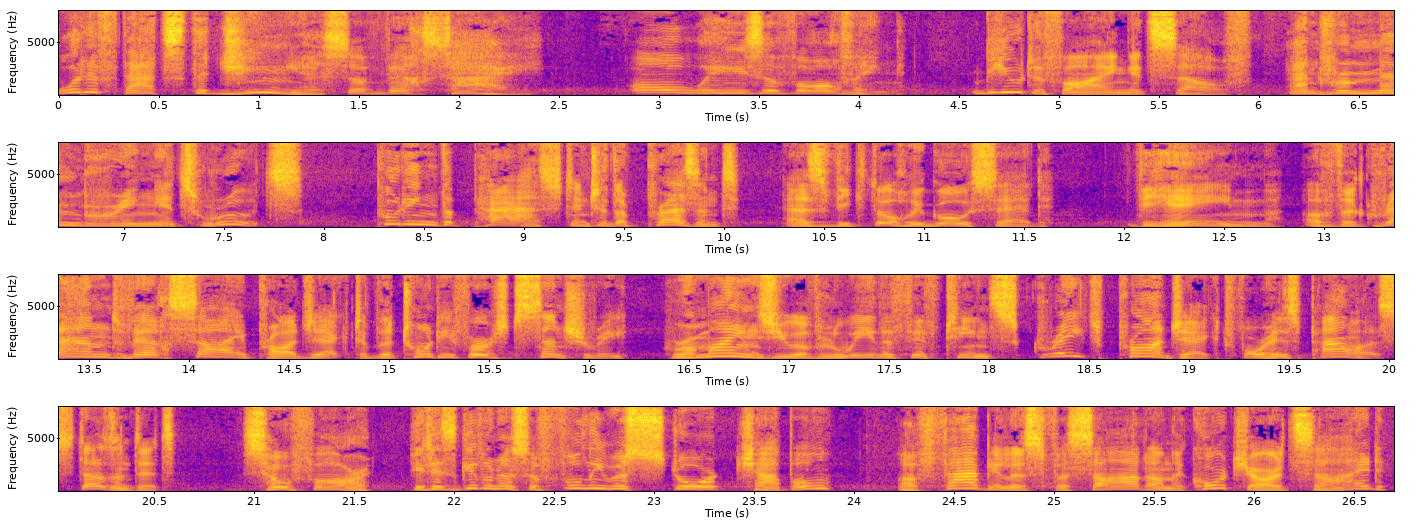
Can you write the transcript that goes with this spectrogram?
What if that's the genius of Versailles? Always evolving, beautifying itself, and remembering its roots, putting the past into the present, as Victor Hugo said. The aim of the Grand Versailles project of the 21st century reminds you of Louis XV's great project for his palace, doesn't it? So far, it has given us a fully restored chapel, a fabulous facade on the courtyard side,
